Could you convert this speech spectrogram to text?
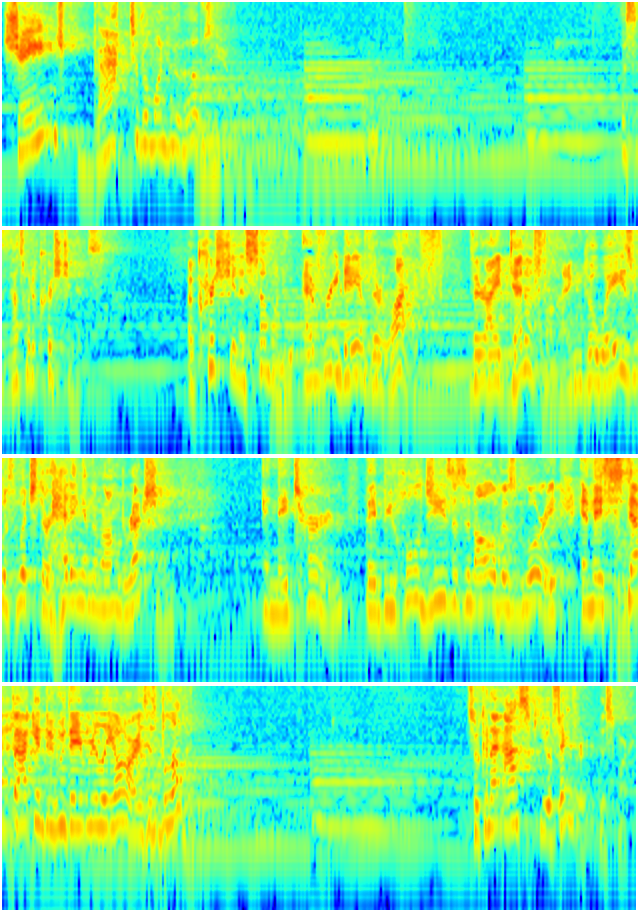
change back to the one who loves you. Listen, that's what a Christian is. A Christian is someone who every day of their life, they're identifying the ways with which they're heading in the wrong direction and they turn, they behold Jesus in all of his glory, and they step back into who they really are as his beloved. So, can I ask you a favor this morning?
